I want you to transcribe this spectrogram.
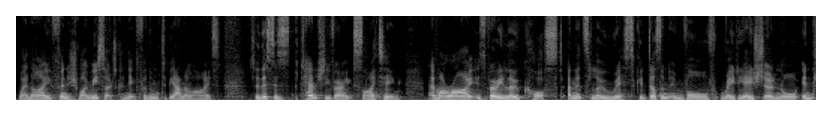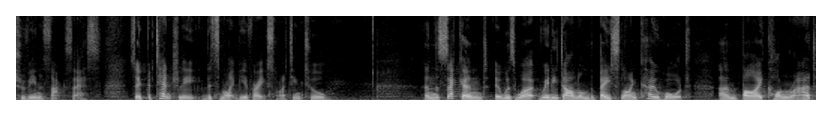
when I finish my research clinic for them to be analysed. So this is potentially very exciting. MRI is very low cost and it's low risk. It doesn't involve radiation or intravenous access. So potentially this might be a very exciting tool. And the second, it was work really done on the baseline cohort um, by Konrad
